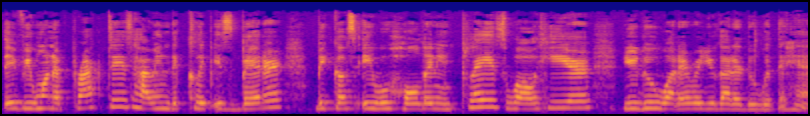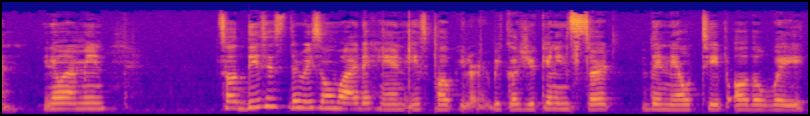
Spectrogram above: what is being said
if you want to practice having the clip is better because it will hold it in place while here you do whatever you gotta do with the hand. You know what I mean? So this is the reason why the hand is popular because you can insert the nail tip all the way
